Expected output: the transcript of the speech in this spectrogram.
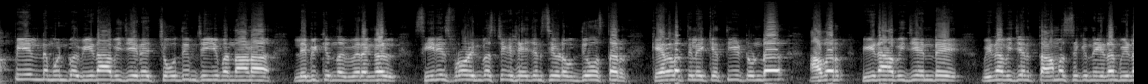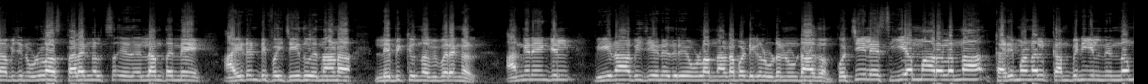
അപ്പീലിന് മുൻപ് വീണ വിജയനെ ചോദ്യം ചെയ്യുമെന്നാണ് ലഭിക്കുന്ന വിവരങ്ങൾ. സീരിയസ് ഫ്രോഡ് ഇൻവെസ്റ്റിഗേഷൻ ഏജൻസിയുടെ ഉദ്യോഗസ്ഥർ കേരളത്തിലേക്ക് എത്തിയിട്ടുണ്ട്. അവർ വീണ വിജയന്റെ വീണ വിജയൻ താമസിക്കുന്ന ഇടം വീണ വിജയൻ ഉള്ള സ്ഥലങ്ങൾ എല്ലാം തന്നെ ഐഡന്റിഫൈ ചെയ്തു എന്നാണ് ലഭിക്കുന്ന വിവരങ്ങൾ. അങ്ങനെയെങ്കിൽ വീണ വിജയനെതിരെയുള്ള നടപടികൾ ഉടനുണ്ടാകും. കൊച്ചിയിലെ സി എം ആർ എൽ എന്ന കരിമണൽ കമ്പനിയിൽ നിന്നും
